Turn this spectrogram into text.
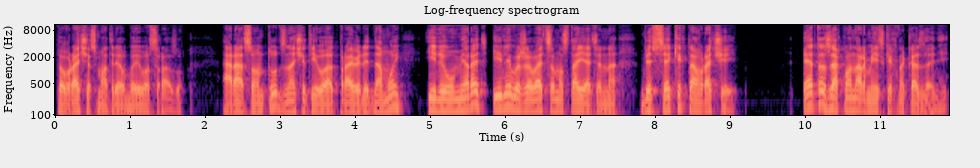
то врач осмотрел бы его сразу — а раз он тут, значит, его отправили домой или умирать, или выживать самостоятельно, без всяких там врачей. Это закон армейских наказаний,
